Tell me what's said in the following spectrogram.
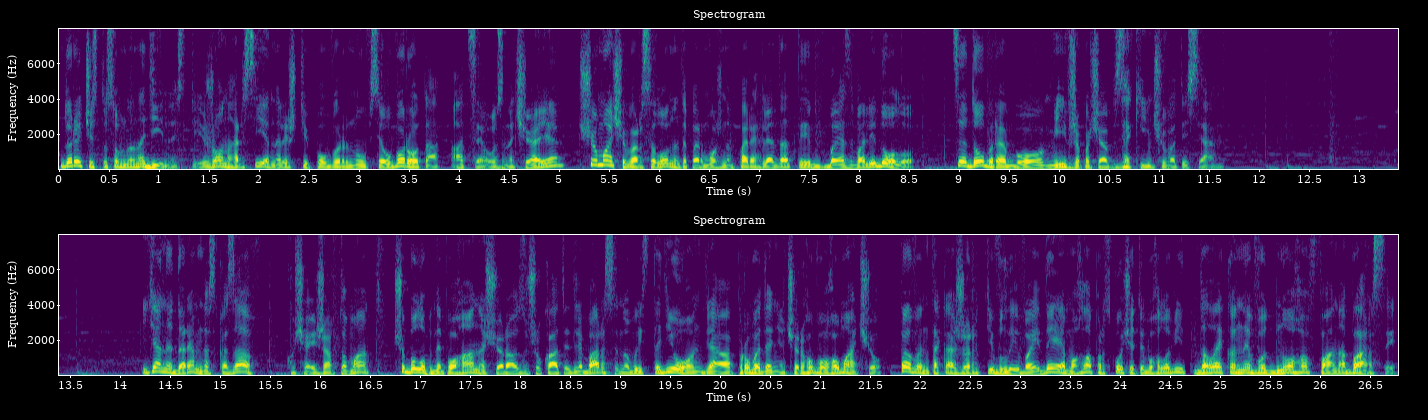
До речі, стосовно надійності, Жон Гарсія нарешті повернувся у ворота. А це означає, що матчі Барселони тепер можна переглядати без валідолу. Це добре, бо мій вже почав закінчуватися. Я недаремно сказав, хоча й жартома, що було б непогано щоразу шукати для Барси новий стадіон для проведення чергового матчу. Певен, така жартівлива ідея могла проскочити в голові далеко не в одного фана Барси.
